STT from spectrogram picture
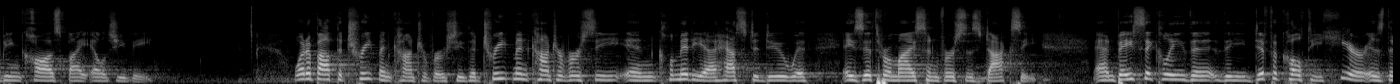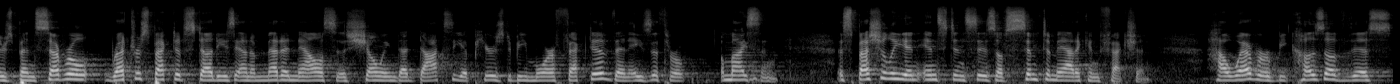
being caused by LGV. What about the treatment controversy? The treatment controversy in chlamydia has to do with azithromycin versus doxy. And basically, the, the difficulty here is there's been several retrospective studies and a meta analysis showing that doxy appears to be more effective than azithromycin, especially in instances of symptomatic infection. However, because of this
